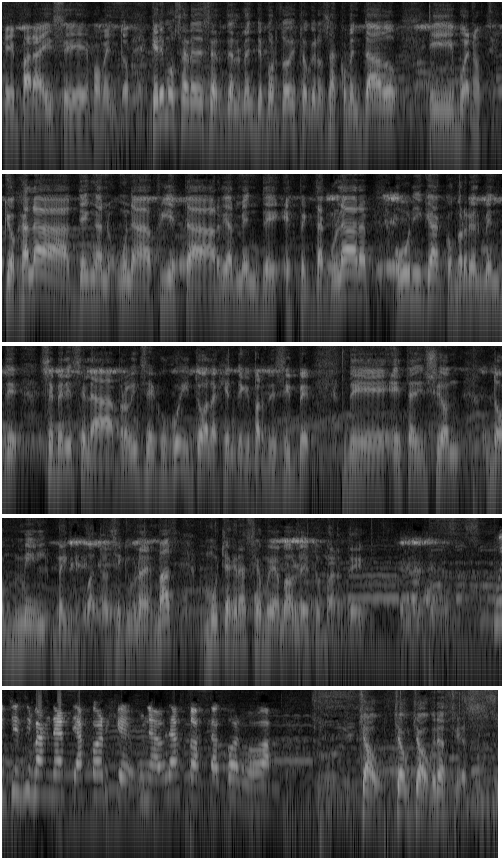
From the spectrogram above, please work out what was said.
eh, para ese momento. Queremos agradecerte realmente por todo esto que nos has comentado y bueno, que ojalá tengan una fiesta realmente espectacular, única, como realmente se merece la provincia de Jujuy y toda la gente que participe de esta edición 2024. Así que una vez más, muchas gracias, muy amable de tu parte. Muchísimas gracias, Jorge. Un abrazo hasta Córdoba. Chau, chau, chau, gracias.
